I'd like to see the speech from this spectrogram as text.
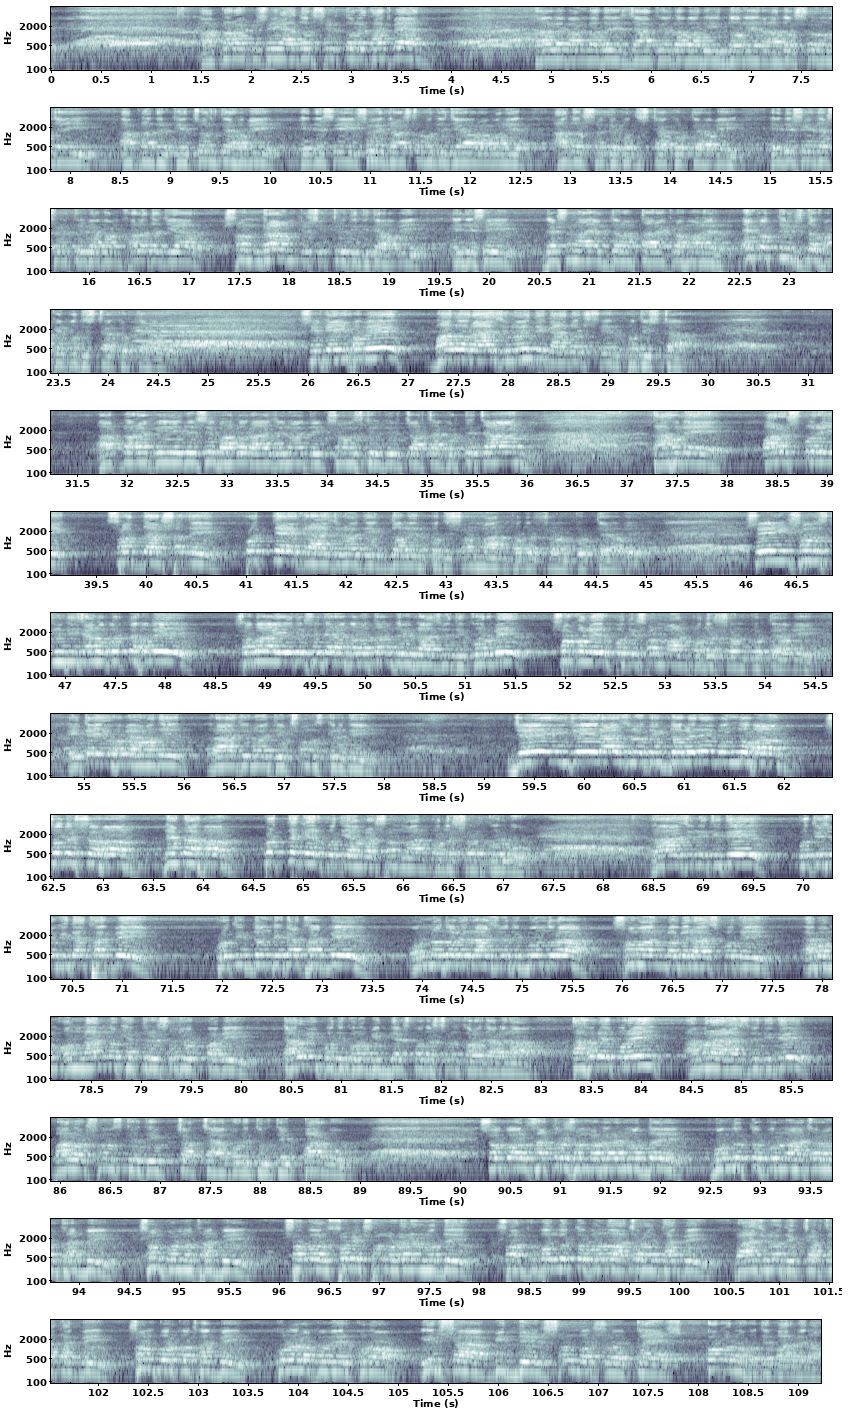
আপনারা কি সেই আদর্শের তলে থাকবেন? তাহলে বাংলাদেশ জাতীয়তাবাদী দলের আদর্শ অনুযায়ী আপনাদেরকে চলতে হবে। এদেশে শহীদ রাষ্ট্রপতি জিয়াউর রহমানের আদর্শকে প্রতিষ্ঠা করতে হবে। এদেশে দেশনেত্রী বেগম খালেদা জিয়ার সংগ্রামকে স্বীকৃতি দিতে হবে। এদেশে দেশনায়ক জনাব তারেক রহমানের একত্রিশ দফাকে প্রতিষ্ঠা করতে হবে। সেটাই হবে ভালো রাজনৈতিক আদর্শের প্রতিষ্ঠা। আপনারা কি দেশে ভালো রাজনৈতিক সংস্কৃতির চর্চা করতে চান? তাহলে পারস্পরিক শ্রদ্ধার সাথে প্রত্যেক রাজনৈতিক দলের প্রতি সম্মান প্রদর্শন করতে হবে। সেই সংস্কৃতি চালু করতে হবে। সবাই এদেশে যারা গণতান্ত্রিক রাজনীতি করবে, সকলের প্রতি সম্মান প্রদর্শন করতে হবে। এটাই হবে আমাদের রাজনৈতিক সংস্কৃতি। যেই যে রাজনৈতিক দলেরই বন্ধু হন, সদস্য হন, নেতা হন, প্রত্যেকের প্রতি আমরা সম্মান প্রদর্শন করব। রাজনীতিতে প্রতিযোগিতা থাকবে, প্রতিদ্বন্দ্বিতা থাকবে, অন্য দলের রাজনৈতিক বন্ধুরা সমানভাবে রাজপথে এবং অন্যান্য ক্ষেত্রে সুযোগ পাবে, কারোরই প্রতি কোনো বিদ্বেষ প্রদর্শন করা যাবে না। তাহলে পরেই আমরা রাজনীতিতে ভালো সাংস্কৃতিক চর্চা গড়ে তুলতে পারব। সকল ছাত্র সংগঠনের মধ্যে বন্ধুত্বপূর্ণ আচরণ থাকবে, সম্পন্ন থাকবে। সকল শ্রমিক সংগঠনের মধ্যে বন্ধুত্বপূর্ণ আচরণ থাকবে, রাজনৈতিক চর্চা থাকবে, সম্পর্ক থাকবে। কোন রকমের কোন ঈর্ষা, বিদ্বেষ, সংঘর্ষ, ক্লেশ কখনো হতে পারবে না।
